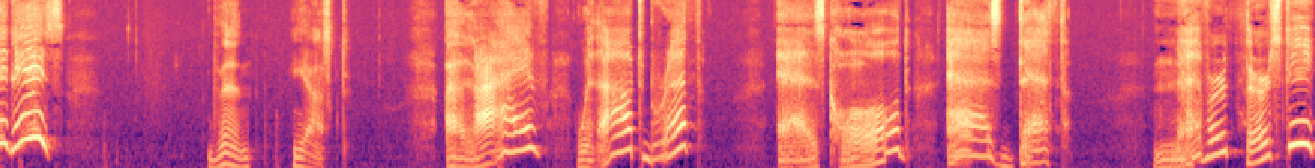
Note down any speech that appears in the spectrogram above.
it is! Then he asked, Alive without breath, as cold as death, never thirsty,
